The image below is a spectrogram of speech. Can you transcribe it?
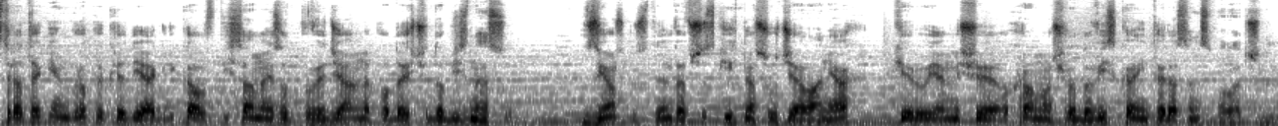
Strategię Grupy Credit Agricole wpisane jest odpowiedzialne podejście do biznesu. W związku z tym we wszystkich naszych działaniach kierujemy się ochroną środowiska i interesem społecznym.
